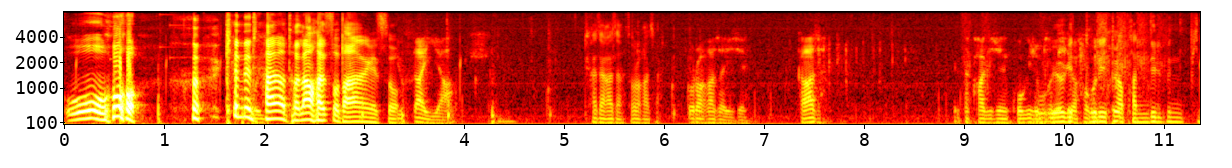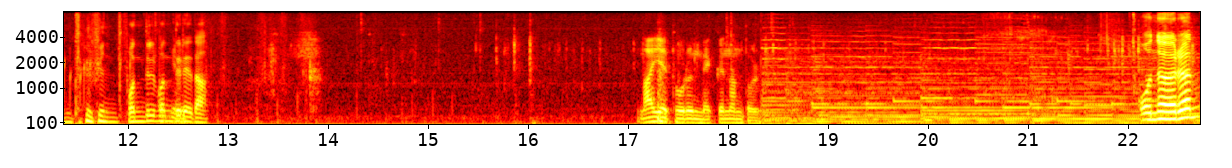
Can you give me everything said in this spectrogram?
오 캔는데 하나 더 나왔어 당황했어 6다이아. 가자 가자 돌아가자 돌아가자 이제. 가자. 일단 가기 전에 고기 좀 오, 여기 섭취하고 돌이 다 반들빈 빈들빈 번들번들해다. 나의 돌은 매끈한 돌. 오늘은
